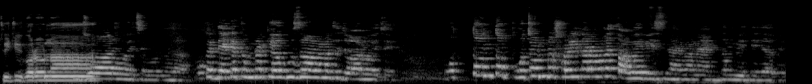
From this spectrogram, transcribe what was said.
চুচি করো না। জ্বর হয়েছে বন্ধুরা। ওকে দেখে তোমরা কেউ বুঝতে পারবে না যে জ্বর হয়েছে। অত্যন্ত প্রচণ্ড শরীর খারাপ হলে তবে বিছনায় মানে একদম মেতে যাবে।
